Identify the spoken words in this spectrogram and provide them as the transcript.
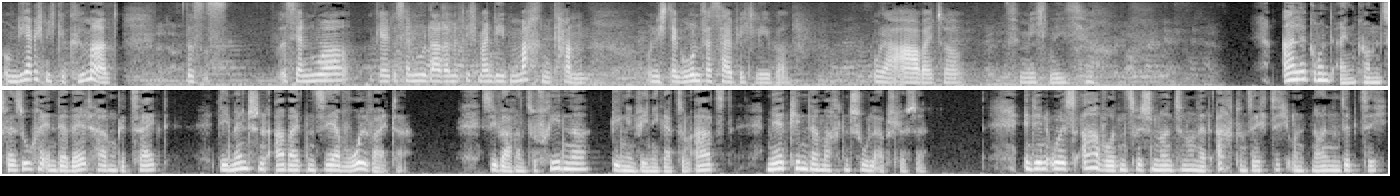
um die habe ich mich gekümmert. Das ist, ist ja nur, Geld ist ja nur da, damit ich mein Leben machen kann und nicht der Grund, weshalb ich lebe oder arbeite. Für mich nicht. Alle Grundeinkommensversuche in der Welt haben gezeigt, die Menschen arbeiten sehr wohl weiter. Sie waren zufriedener, gingen weniger zum Arzt, mehr Kinder machten Schulabschlüsse. In den USA wurden zwischen 1968 und 79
